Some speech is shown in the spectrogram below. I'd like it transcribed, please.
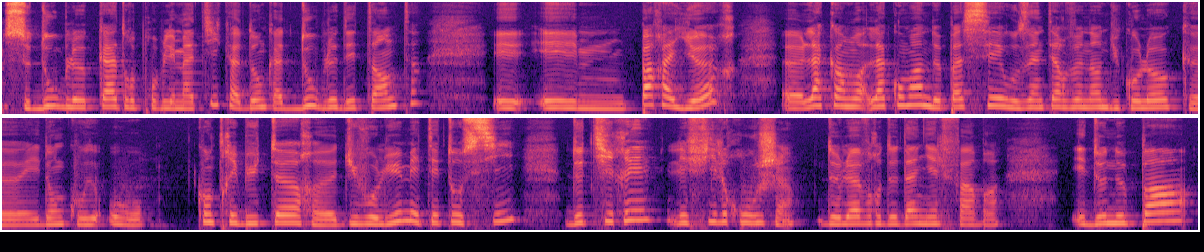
Ce double cadre problématique a donc à double détente. Et, hum, par ailleurs, euh, la, commande passée aux intervenants du colloque et donc aux, contributeurs du volume était aussi de tirer les fils rouges de l'œuvre de Daniel Fabre et de ne pas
